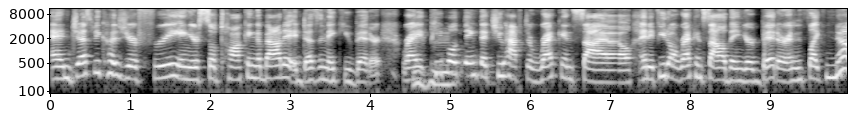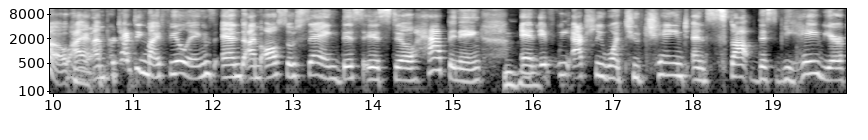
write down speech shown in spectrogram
And just because you're free and you're still talking about it, it doesn't make you bitter, right? Mm-hmm. People think that you have to reconcile. And if you don't reconcile, then you're bitter. And it's like, no, yeah. I, I'm protecting my feelings. And I'm also saying this is still happening happening. Mm-hmm. And if we actually want to change and stop this behavior,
